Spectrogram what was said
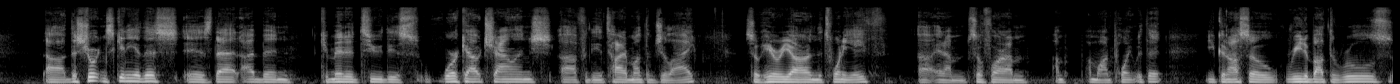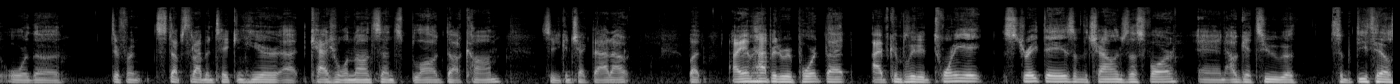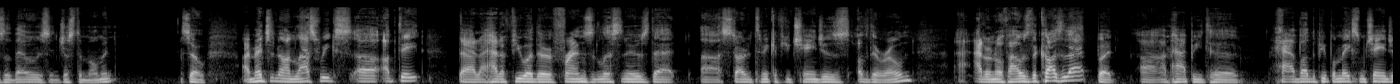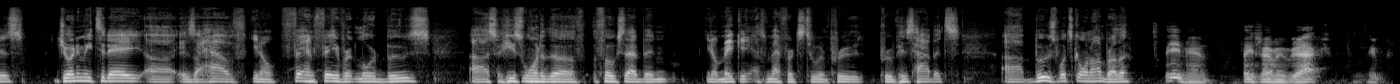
Uh, the short and skinny of this is that I've been committed to this workout challenge uh, for the entire month of July. So here we are on the 28th, uh, and I'm so far I'm I'm I'm on point with it. You can also read about the rules or the different steps that I've been taking here at casualnonsenseblog.com, so you can check that out. But I am happy to report that I've completed 28 straight days of the challenge thus far, and I'll get to uh, some details of those in just a moment. So I mentioned on last week's uh, update that I had a few other friends and listeners that uh, started to make a few changes of their own. I don't know if I was the cause of that, but uh, I'm happy to have other people make some changes. Joining me today uh, is I have you know fan favorite Lord Bouz. Uh, so he's one of the folks that have been you know making some efforts to improve improve his habits. Uh, Bouz, what's going on, brother? Hey man, thanks for having me back.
